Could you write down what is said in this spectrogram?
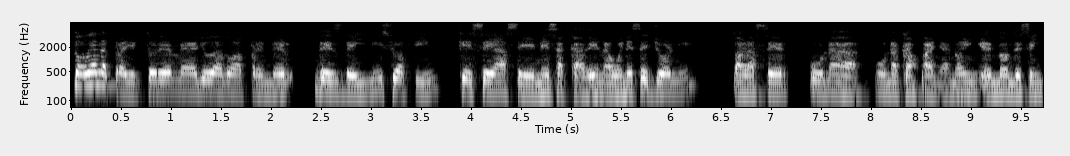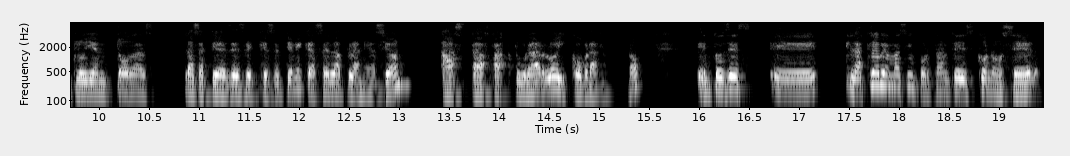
toda la trayectoria me ha ayudado a aprender desde inicio a fin qué se hace en esa cadena o en ese journey para hacer una, una campaña, ¿no? En, donde se incluyen todas las actividades, desde que se tiene que hacer la planeación hasta facturarlo y cobrar, ¿no? Entonces, eh, la clave más importante es conocer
